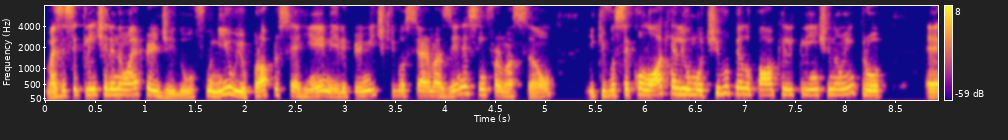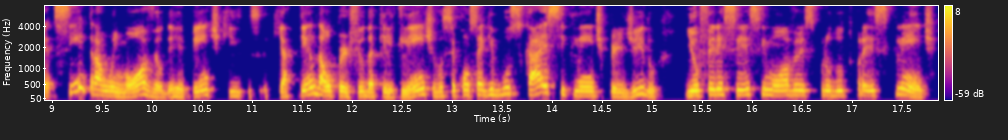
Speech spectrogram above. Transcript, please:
Mas esse cliente ele não é perdido. O funil e o próprio CRM ele permite que você armazene essa informação e que você coloque ali o motivo pelo qual aquele cliente não entrou. É, se entrar um imóvel, de repente, que, que atenda ao perfil daquele cliente, você consegue buscar esse cliente perdido e oferecer esse imóvel, esse produto para esse cliente.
